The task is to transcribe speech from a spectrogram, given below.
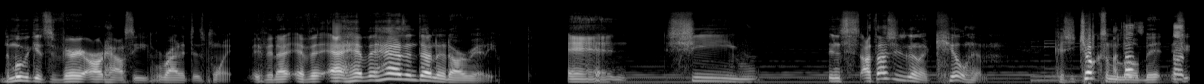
the movie gets very art housey right at this point. If it if it if it hasn't done it already, and she, and I thought she was gonna kill him because she chokes him a I little thought- bit, and, thought- she,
